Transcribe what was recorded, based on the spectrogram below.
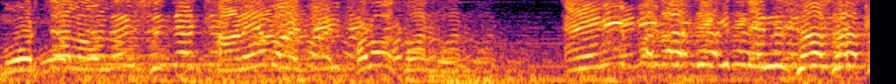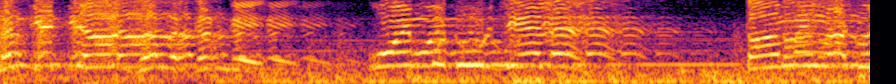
ਮੋਰਚਾ ਲਾਉਂਦੇ ਸਿੱਧੇ ਥਾਣੇ ਵਾਜਦੇ ਫੜੋ ਸਾਨੂੰ। ਐ ਨਹੀਂ ਪਤਾ ਸੀ ਕਿ 3 ਸਾਲ ਰੱਖਣਗੇ 4 ਸਾਲ ਰੱਖਣਗੇ। ਕੋਈ ਚਿਕਮਗਲੂਰ ਜੇਲ੍ਹ ਹੈ। ਤਾਮਿਲਨਾਡੂ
